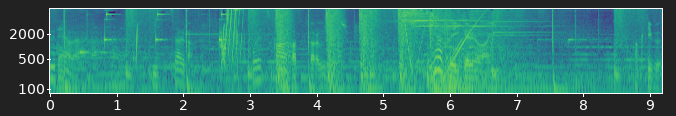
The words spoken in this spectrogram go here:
回復だよな。3つあるからなこれ使わなかったら嘘でしょ。2発でいけるのはいいね。アクティブ。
